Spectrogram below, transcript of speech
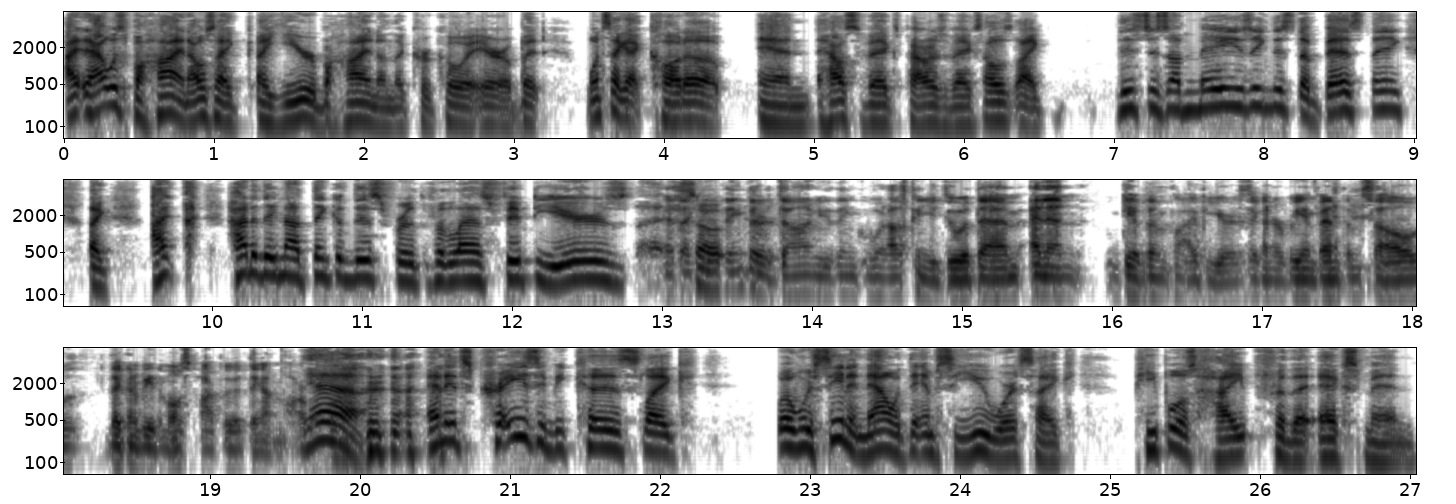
I, I was behind, I was like a year behind on the Krakoa era. But once I got caught up, and House of X, Powers of X. I was like, this is amazing. This is the best thing. Like, I, how did they not think of this for for the last fifty years? It's like so, you think they're done. You think, what else can you do with them? And then give them five years. They're going to reinvent themselves. They're going to be the most popular thing on Marvel. Yeah, and it's crazy because like, well, we're seeing it now with the MCU where it's like people's hype for the X Men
